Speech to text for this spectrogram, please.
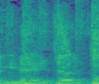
I found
